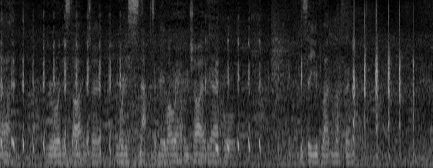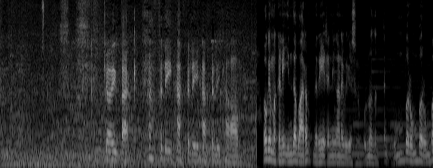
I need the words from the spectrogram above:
Yeah. You're already starting to. You've already snapped at me while we're having chai at the airport. You see, you've learnt nothing. Going back happily, happily, happily calm. Okay மக்களே இந்த வாரம் நிறைய ட்ரெண்டிங்கான வீடியோஸ் கொண்டு வந்துட்டேன் ரொம்ப ரொம்ப ரொம்ப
